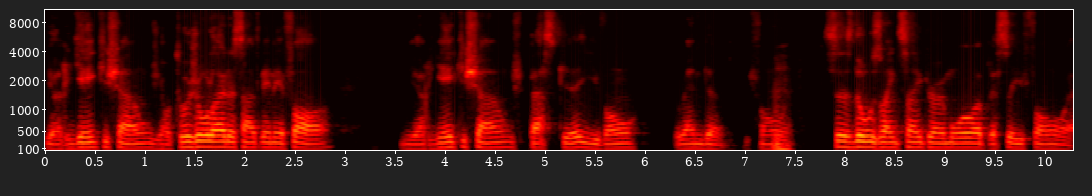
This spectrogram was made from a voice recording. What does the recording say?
Il n'y a rien qui change. Ils ont toujours l'air de s'entraîner fort, mais il n'y a rien qui change parce qu'ils vont random. Ils font 6, 12, 25 un mois. Après ça, ils font euh,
